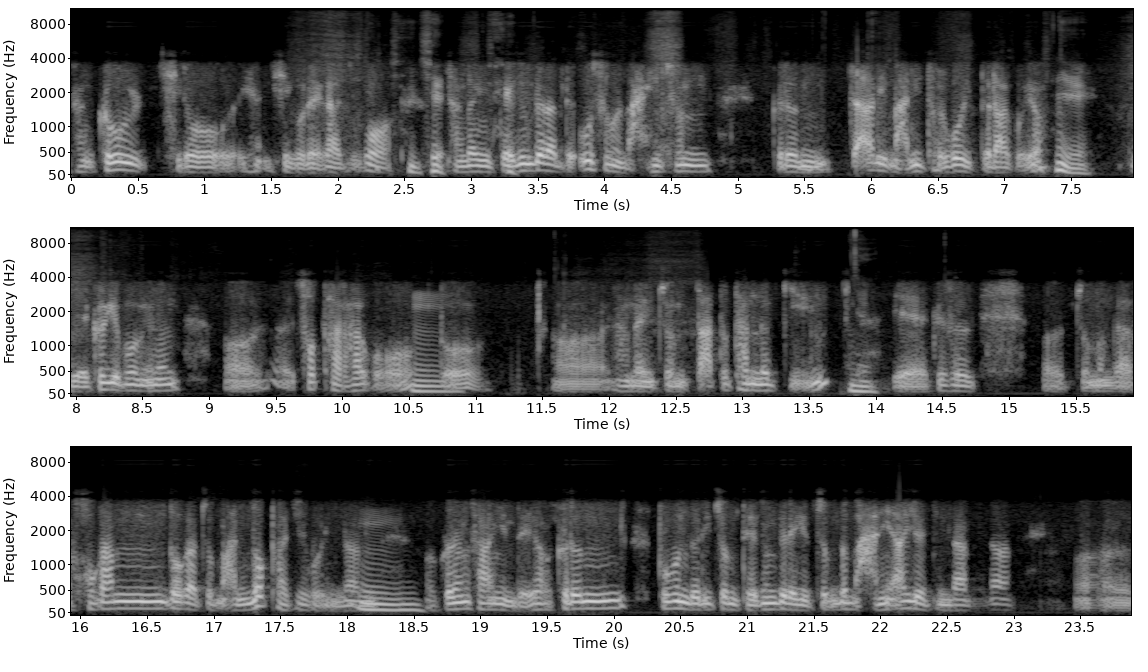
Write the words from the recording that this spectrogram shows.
상 거울 치료 형식으로 해가지고 예, 상당히 대중들한테 웃음을 많이 준 그런 짤이 많이 돌고 있더라고요. 예. 예, 거기 보면은 어 소탈하고 음. 또 어, 상당히 좀 따뜻한 느낌. 예. 예, 그래서 어, 좀 뭔가 호감도가 좀 많이 높아지고 있는 음, 어, 그런 상황인데요. 그런 부분들이 좀 대중들에게 좀 더 많이 알려진다면은 어,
